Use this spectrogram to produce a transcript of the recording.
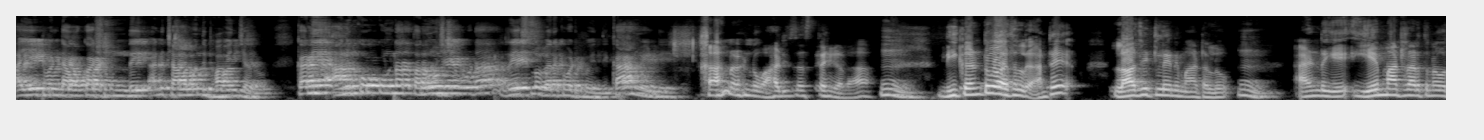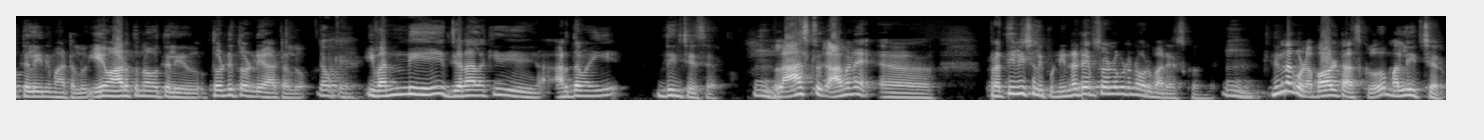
అయ్యేటువంటి అవకాశం ఉంది అని చాలా మంది భావించారు. కానీ అనుకోకుండా తనూజ కూడా రేస్లో వెనకబడిపోయింది. కారణం ఏంటి? కారణం నువ్వు ఆడిసేస్తే కదా. నీకంటూ అసలు అంటే లాజిక్ లేని మాటలు అండ్ ఏ ఏం మాట్లాడుతున్నావో తెలియని మాటలు ఏం ఆడుతున్నావో తెలియదు. తొండి తొండి ఆటలు. ఓకే. ఇవన్నీ జనాలకి అర్థమయ్యి దించేశారు. లాస్ట్ ఆమెనే ప్రతి విషయం ఇప్పుడు నిన్నటి ఎపిసోడ్లో కూడా నోరు బారేసుకుంది నిన్న కూడా బాల్ టాస్క్ మళ్ళీ ఇచ్చారు.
